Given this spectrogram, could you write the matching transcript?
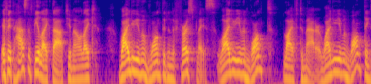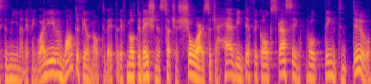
if it has to feel like that, you know, like why do you even want it in the first place? Why do you even want life to matter? Why do you even want things to mean anything? Why do you even want to feel motivated if motivation is such a chore, such a heavy, difficult, stressing whole thing to do?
